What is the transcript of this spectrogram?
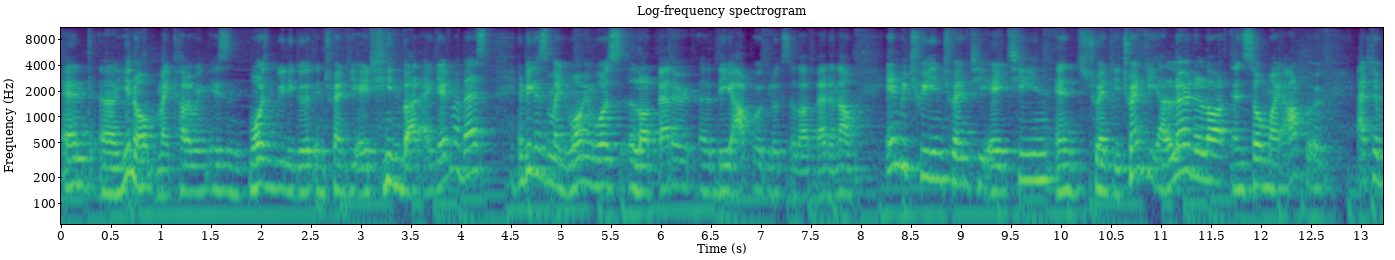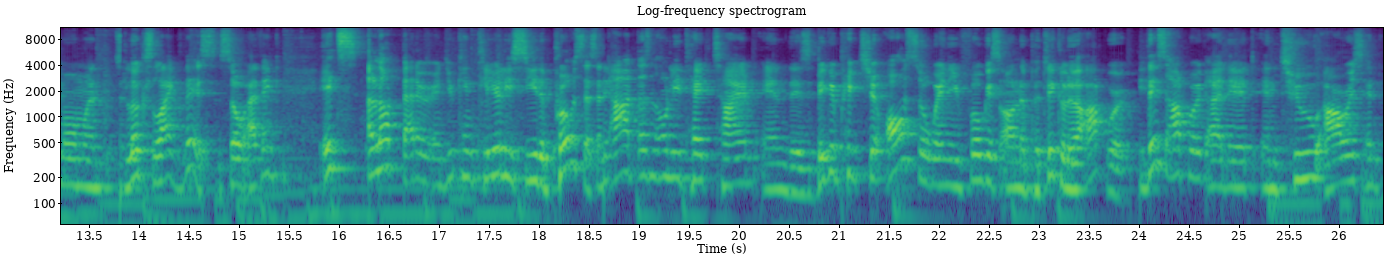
And uh, you know my coloring isn't wasn't really good in 2018 but I gave my best. And because my drawing was a lot better uh, the artwork looks a lot better. Now in between 2018 and 2020 I learned a lot. And so my artwork at the moment looks like this. So I think it's a lot better and you can clearly see the process and art doesn't only take time in this bigger picture also when you focus on a particular artwork. This artwork I did in two hours and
